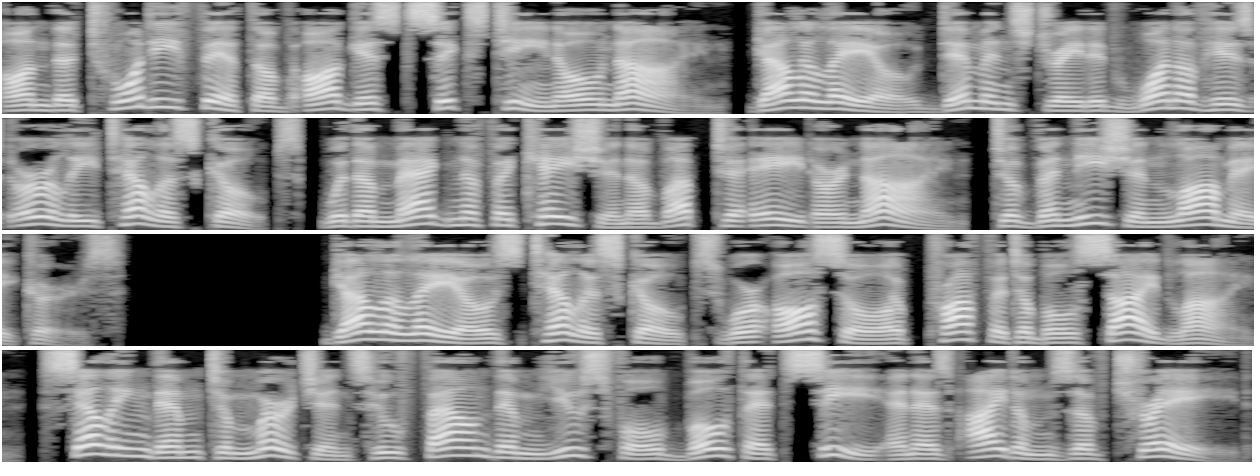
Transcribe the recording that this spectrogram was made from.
On 25 August 1609, Galileo demonstrated one of his early telescopes, with a magnification of up to 8 or 9, to Venetian lawmakers. Galileo's telescopes were also a profitable sideline, selling them to merchants who found them useful both at sea and as items of trade.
